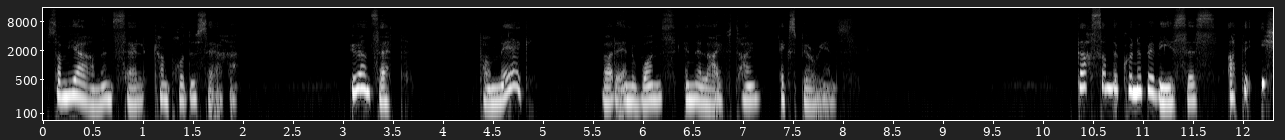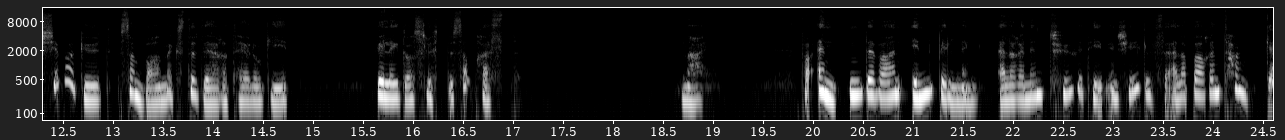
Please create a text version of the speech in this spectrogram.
som hjernen selv kan produsere. Uansett, for meg var det en once in a lifetime experience. Dersom det kunne bevises at det ikke var Gud som ba meg studere teologi, ville jeg da slutte som prest? Nei, for enten det var en innbilning eller en intuitiv innskytelse eller bare en tanke,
